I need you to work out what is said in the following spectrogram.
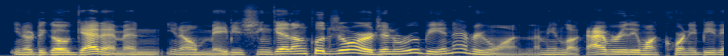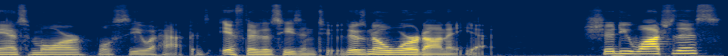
you know, to go get him. And, you know, maybe she can get Uncle George and Ruby and everyone. I mean, look, I really want Courtney B. Vance more. We'll see what happens. If there's a season two, there's no word on it yet. Should you watch this?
